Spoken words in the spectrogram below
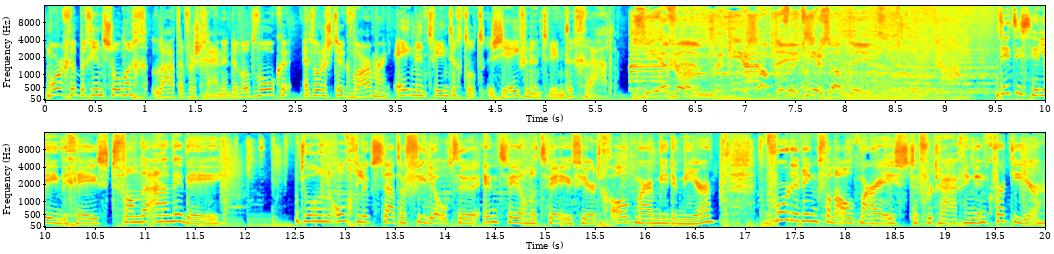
Morgen begint zonnig, later verschijnen er wat wolken. Het wordt een stuk warmer, 21 tot 27 graden. ZFM, verkeersupdate. verkeersupdate. Dit is Helene de Geest van de ANWB. Door een ongeluk staat er file op de N242 Alkmaar-Middenmeer. Voor de ring van Alkmaar is de vertraging een kwartier.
